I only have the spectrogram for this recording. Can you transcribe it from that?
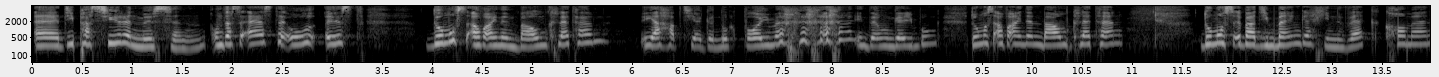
äh, die passieren müssen. Und das erste ist, du musst auf einen Baum klettern. Ihr habt hier genug Bäume in der Umgebung. Du musst auf einen Baum klettern. Du musst über die Menge hinwegkommen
